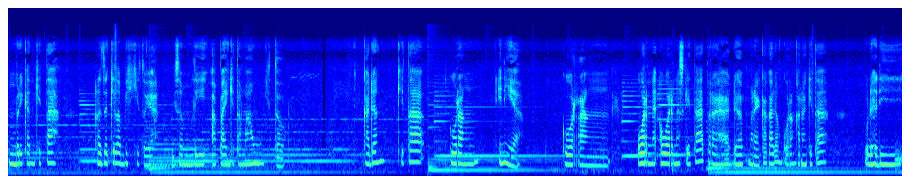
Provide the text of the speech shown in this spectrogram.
memberikan kita rezeki lebih gitu ya. Bisa membeli apa yang kita mau gitu. Kadang kita kurang ini ya kurang awareness kita terhadap mereka kadang kurang karena kita udah di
